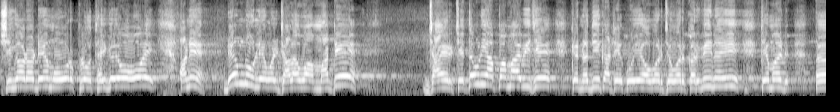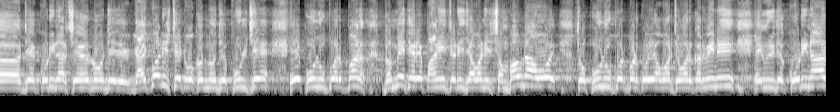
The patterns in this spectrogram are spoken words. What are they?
Singvada dam overflow થઈ ગયો હોય અને ડેમનું લેવલ જાળવવા માટે જાહેર ચેતવણી આપવામાં આવી છે કે નદી કાંઠે કોઈએ અવર જવર કરવી નહીં. તેમજ જે કોડીનાર શહેરનો જે ગાયકવાડી સ્ટેટ વખતનો જે પુલ છે, એ પુલ ઉપર પણ ગમે ત્યારે પાણી ચડી જવાની સંભાવના હોય, તો પુલ ઉપર પણ કોઈ અવર જવર કરવી નહીં. એવી રીતે કોડીનાર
